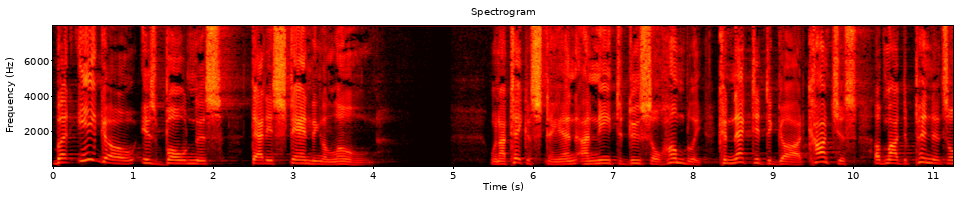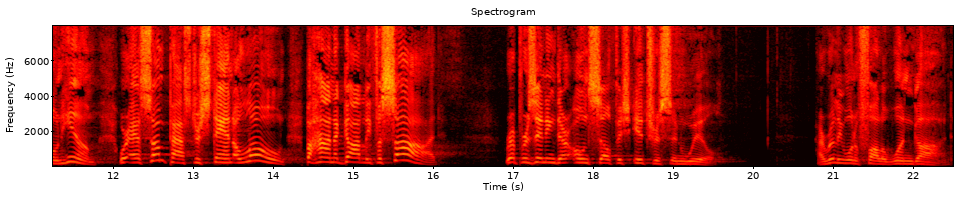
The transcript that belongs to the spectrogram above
But ego is boldness that is standing alone. When I take a stand, I need to do so humbly, connected to God, conscious of my dependence on Him. Whereas some pastors stand alone behind a godly facade, representing their own selfish interests and will. I really want to follow one God,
